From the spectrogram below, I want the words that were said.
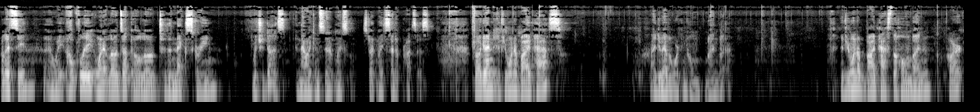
But let's see and wait. Hopefully when it loads up, it'll load to the next screen, which it does. And now I can set up my start my setup process. So again, if you want to bypass, I do have a working home button, but if you want to bypass the home button part,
